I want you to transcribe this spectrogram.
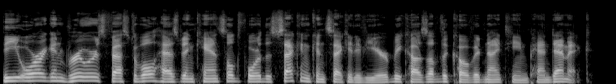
The Oregon Brewers Festival has been canceled for the second consecutive year because of the COVID 19 pandemic.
